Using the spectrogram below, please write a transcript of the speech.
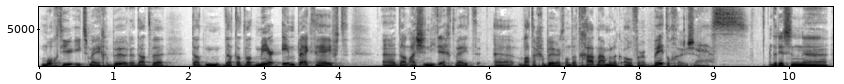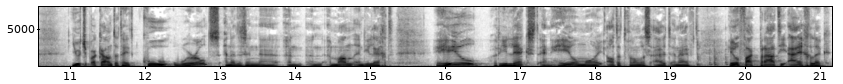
mocht hier iets mee gebeuren, dat we, dat, dat, dat wat meer impact heeft. Uh, dan als je niet echt weet uh, wat er gebeurt. Want het gaat namelijk over Betelgeuzen. Yes. Er is een YouTube-account dat heet Cool Worlds. En dat is een, een, een, een man en die legt heel relaxed en heel mooi altijd van alles uit. En hij heeft heel vaak praat hij eigenlijk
